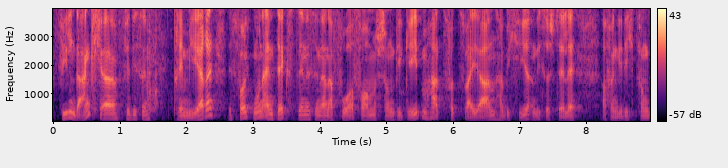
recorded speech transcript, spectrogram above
Vielen Dank äh, für diese Premiere. Es folgt nun ein Text, den es in einer Vorform schon gegeben hat. Vor zwei Jahren habe ich hier an dieser Stelle auf ein Gedicht von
